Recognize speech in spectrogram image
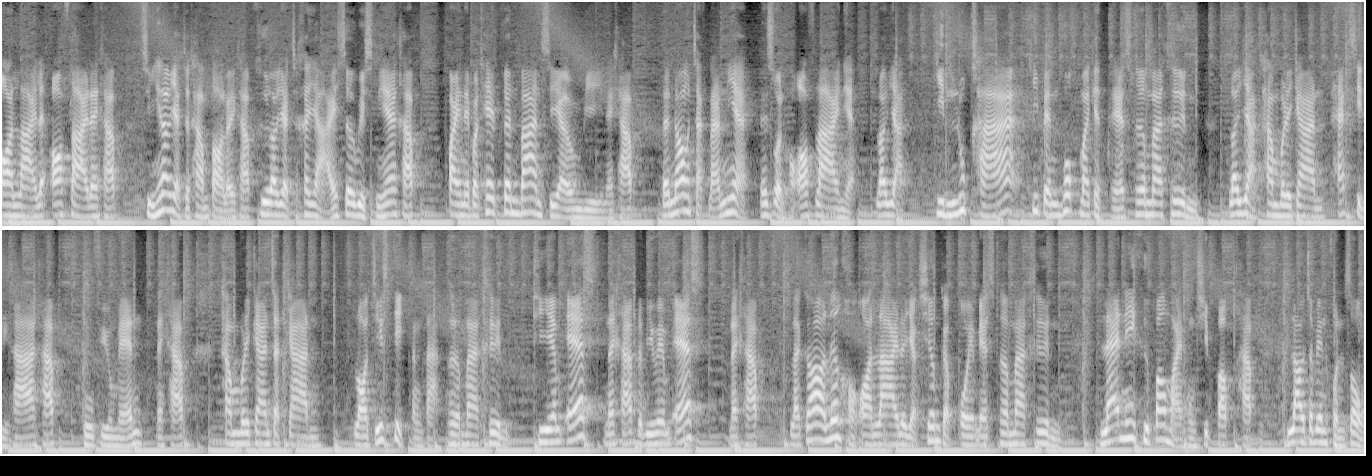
ออนไลน์และออฟไลน์นะครับ สิ่งที่เราอยากจะทำต่อเลยครับ คือเราอยากจะขยายเซอร์วิสนี้ครับไปในประเทศเพื่อนบ้าน CLMV นะครับและนอกจากนั้นเนี่ยในส่วนของออฟไลน์เนี่ยเราอยาก กินลูกค้าที่เป็นพวก Marketplace เพิ่มมากขึ้น เราอยากทำบริการแพ็คสินค้าครับ fulfillment นะครับทำบริการจัดการโลจิสติกต่างๆ เพิ่มมากขึ้น TMS นะครับ WMS นะครับ แล้วก็เรื่องของออนไลน์เราอยากเชื่อมกับ OMS เพิ่มมากขึ้น และนี่คือเป้าหมายของ Chip Pop ครับ เราจะเป็นขนส่ง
